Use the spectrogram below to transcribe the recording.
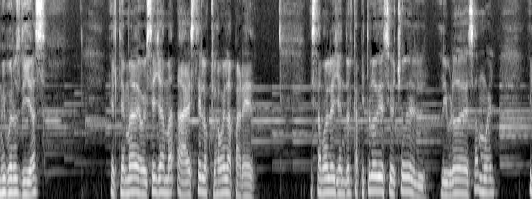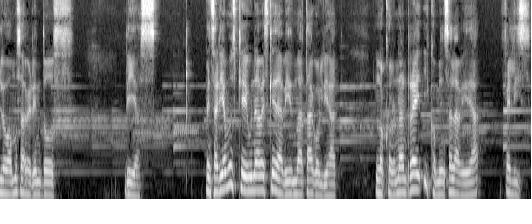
Muy buenos días. El tema de hoy se llama A este lo clavo en la pared. Estamos leyendo el capítulo 18 del libro de Samuel y lo vamos a ver en dos días. Pensaríamos que una vez que David mata a Goliat, lo coronan rey y comienza la vida feliz.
